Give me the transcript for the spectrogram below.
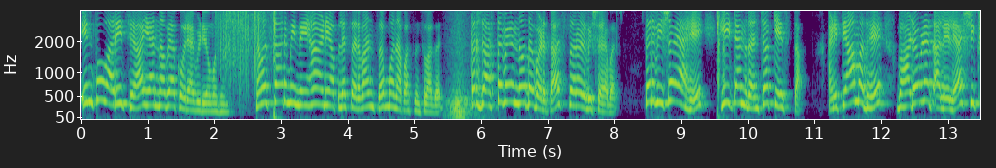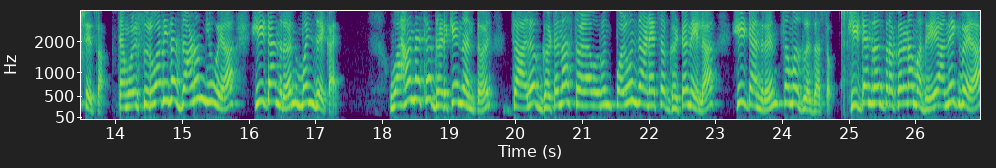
इन्फोवारीच्या या नव्या कोऱ्या व्हिडिओमधून. नमस्कार मी नेहा आणि आपल्या सर्वांचं मनापासून स्वागत. तर जास्त वेळ न दबडता सरळ विषयावर. तर विषय आहे हिट अँड रनच्या केसचा आणि त्यामध्ये वाढवण्यात आलेल्या शिक्षेचा. त्यामुळे सुरुवातीला जाणून घेऊया हिट अँड रन म्हणजे काय? वाहनाच्या धडकेनंतर चालक घटनास्थळावरून पळून जाण्याच्या घटनेला हिट अँड रन समजलं जातं. हिट अँड रन प्रकरणामध्ये अनेक वेळा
